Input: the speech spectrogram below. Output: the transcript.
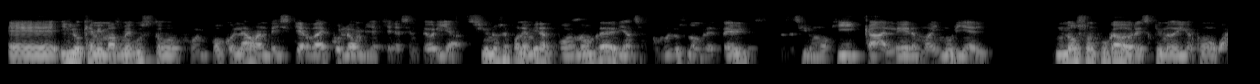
Eh, y lo que a mí más me gustó fue un poco la banda izquierda de Colombia, quienes en teoría, si uno se pone a mirar por nombre, deberían ser como los nombres débiles, es decir, Mojica, Lerma y Muriel. No son jugadores que uno diga como, wow,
